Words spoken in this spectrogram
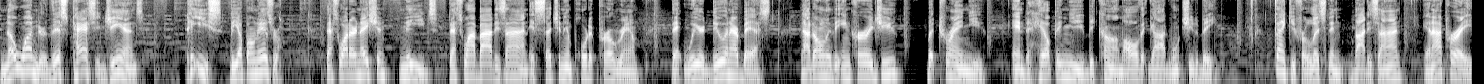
no wonder this passage ends peace be upon Israel. That's what our nation needs. That's why by design is such an important program that we're doing our best not only to encourage you, but train you and to helping you become all that God wants you to be. Thank you for listening by design, and I pray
